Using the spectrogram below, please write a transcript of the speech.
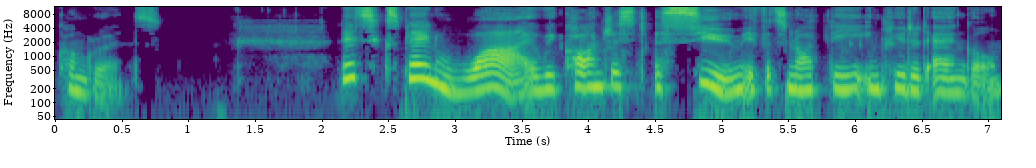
congruent. Let's explain why we can't just assume if it's not the included angle.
